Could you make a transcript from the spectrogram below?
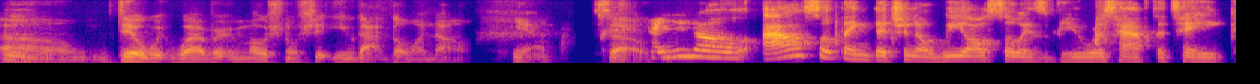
mm. um, deal with whatever emotional shit you got going on yeah so and you know i also think that you know we also as viewers have to take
